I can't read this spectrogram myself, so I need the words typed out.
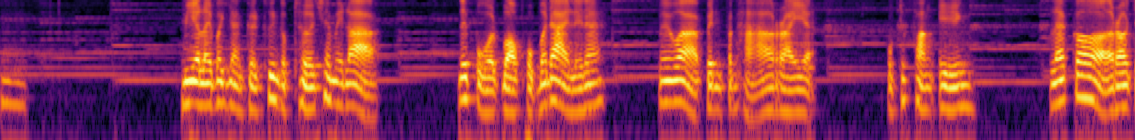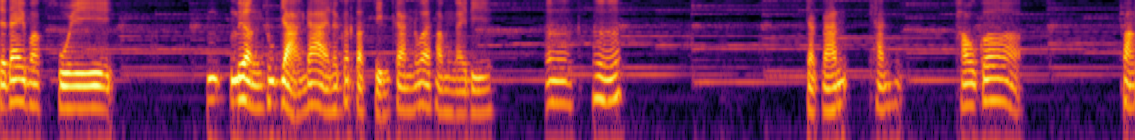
อืมมีอะไรบางอย่างเกิดขึ้นกับเธอใช่ไหมล่ะ ได้โปรดบอกผมมาได้เลยนะ ไม่ว่าเป็นปัญหาอะไรอะ ผมจะฟังเอง และก็เราจะได้มาคุย เรื่องทุกอย่างได้แล้วก็ตัดสินกันว่าทำไงดี เออเออจากนั้นฉันเขาก็ฟัง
